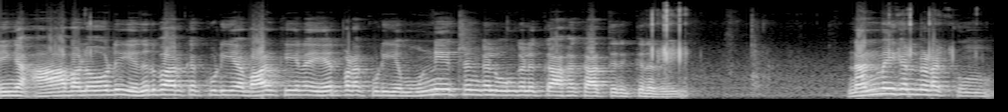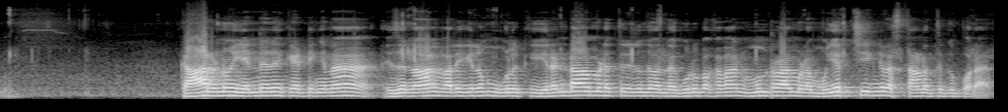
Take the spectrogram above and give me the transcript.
நீங்கள் ஆவலோடு எதிர்பார்க்கக்கூடிய வாழ்க்கையில் ஏற்படக்கூடிய முன்னேற்றங்கள் உங்களுக்காக காத்திருக்கிறது. நன்மைகள் நடக்கும். காரணம் என்னன்னு கேட்டிங்கன்னா இது நாள் வரையிலும் உங்களுக்கு இரண்டாம் இடத்திலிருந்து வந்த குரு பகவான் மூன்றாம் இடம் முயற்சிங்கிற ஸ்தானத்துக்கு போகிறார்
